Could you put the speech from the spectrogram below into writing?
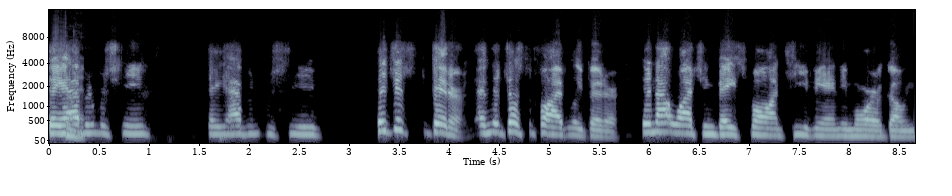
They right. haven't received. They haven't received. They're just bitter, and they're justifiably bitter. They're not watching baseball on TV anymore or going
